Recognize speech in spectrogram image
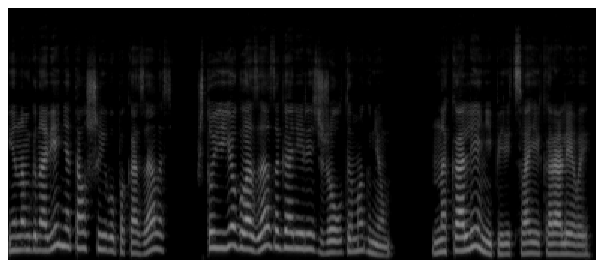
и на мгновение Толшиеву показалось, что ее глаза загорелись желтым огнем. На колени перед своей королевой.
